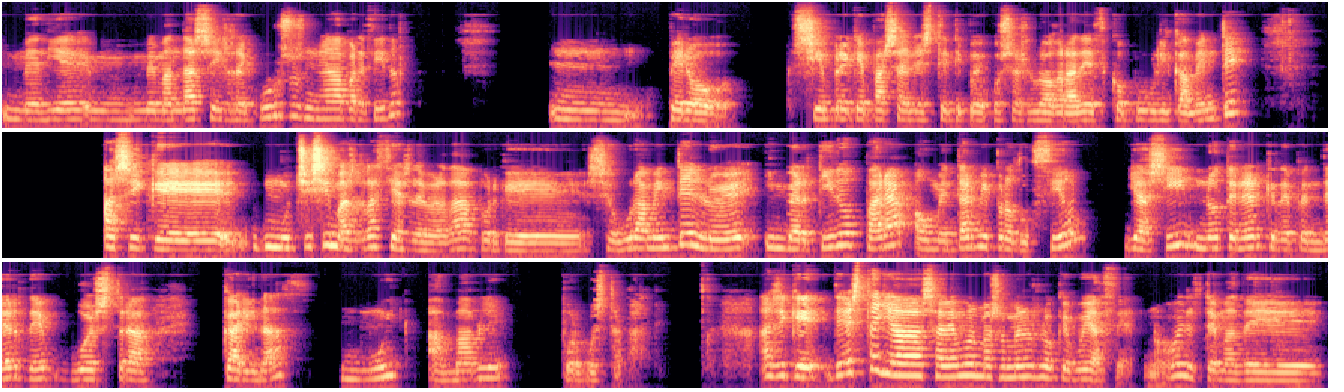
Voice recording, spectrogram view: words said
me, me mandaseis recursos ni nada parecido, mm, pero siempre que pasa en este tipo de cosas lo agradezco públicamente Así que muchísimas gracias de verdad, porque seguramente lo he invertido para aumentar mi producción y así no tener que depender de vuestra caridad muy amable por vuestra parte. Así que de esta ya sabemos más o menos lo que voy a hacer, ¿no? El tema de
